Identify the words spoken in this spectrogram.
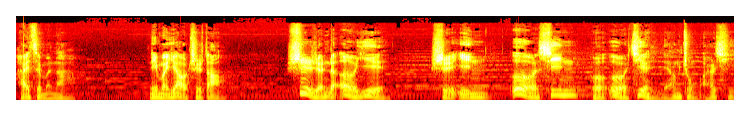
孩子们呐，你们要知道，世人的恶业，是因恶心和恶见两种而起，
